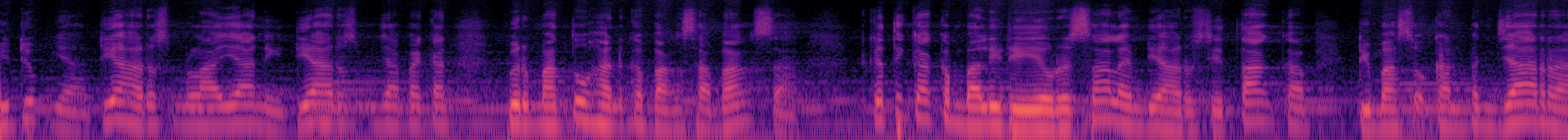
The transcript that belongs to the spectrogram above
hidupnya. Dia harus melayani, dia harus menyampaikan firman Tuhan ke bangsa-bangsa. Ketika kembali di Yerusalem dia harus ditangkap, dimasukkan penjara,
